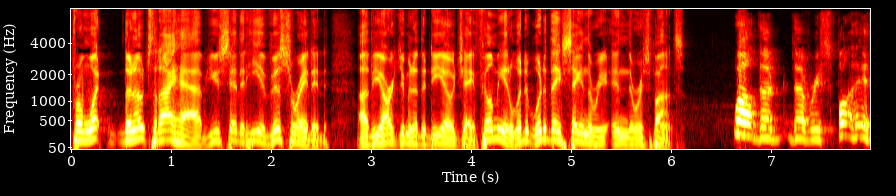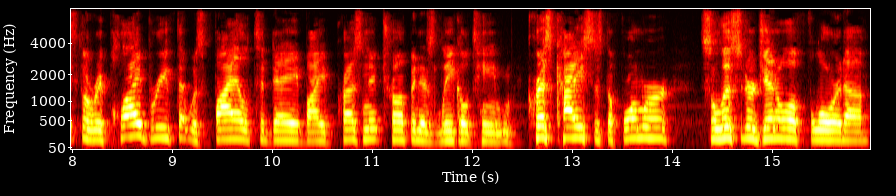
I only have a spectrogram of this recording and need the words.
from what the notes that I have, you say that he eviscerated uh, the argument of the DOJ. Fill me in. What did, what did they say in the re- in the response? Well, the the response it's the reply brief that was filed today by President Trump and his legal team. Chris Kise is the former Solicitor General of Florida.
